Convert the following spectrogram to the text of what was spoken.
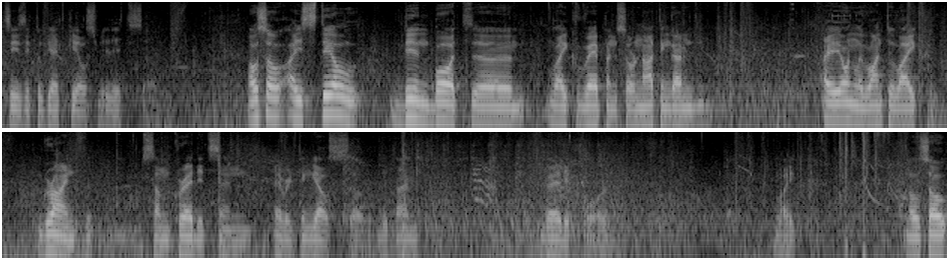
it's easy to get kills with it. So also, I still didn't bought uh, like weapons or nothing. I'm I only want to like grind some credits and everything else so that I'm ready for like also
